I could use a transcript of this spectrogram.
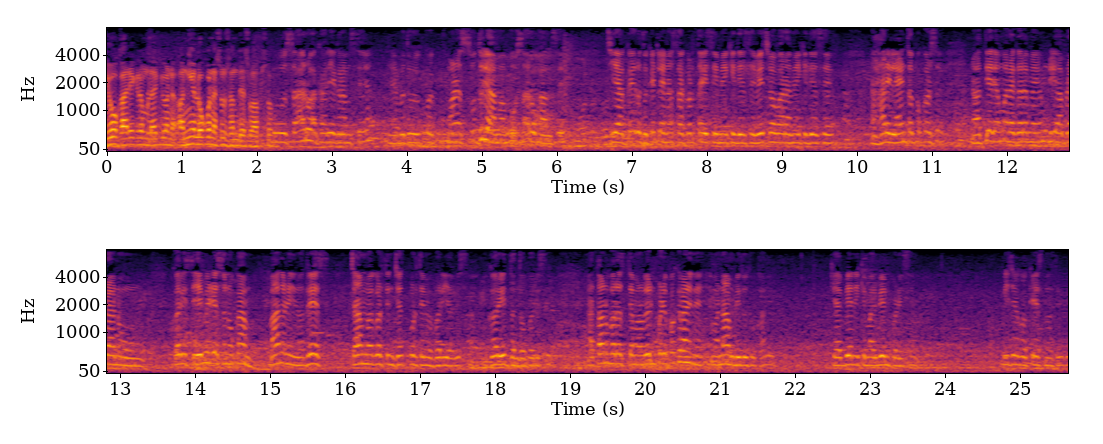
કેવો કાર્યક્રમ લાગ્યો અને અન્ય લોકોને શું સંદેશો આપશો? બહુ સારો આ કાર્યક્રમ છે ને બધું માણસ સુધરે આમાં, બહુ સારું કામ છે. જે આ કર્યું તો કેટલાય નશા કરતા છે મેકી દેશે, વેચવાવાળા મેકી દેશે. હારી લાઈન તો પકડશે. ને અત્યારે અમારા ઘરમાં એમડી આપણાનું કરી છે એમિડેશનનું કામ, બાંધણીનો ડ્રેસ. જામનગરથી જેતપુરથી અમે ભરી આવીશ. ઘરે જ ધંધો કરીશ. આ ત્રણ વર્ષથી અમારે બેનપડી પકડાણીને એમાં નામ લીધું હતું ખાલી. કે આ બેન કે મારી બેનપડી છે. બીજો કોઈ કેસ નથી.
